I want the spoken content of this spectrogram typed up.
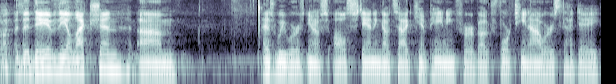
uh, the day of the election, um, as we were, you know, all standing outside campaigning for about 14 hours that day,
